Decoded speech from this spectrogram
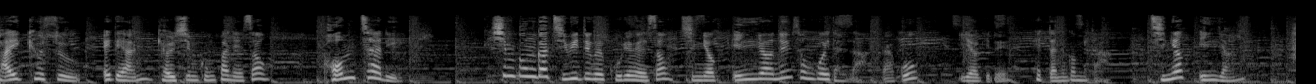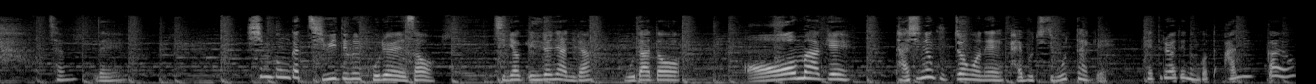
좌익교수에 대한 결심 공판에서 검찰이 신분과 지위 등을 고려해서 징역 1년을 선고해달라라고 이야기를 했다는 겁니다. 징역 1년. 하, 참, 네. 신분과 지위 등을 고려해서 징역 1년이 아니라 보다 더 엄하게 다시는 국정원에 발붙이지 못하게 해드려야 되는 것 아닐까요?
